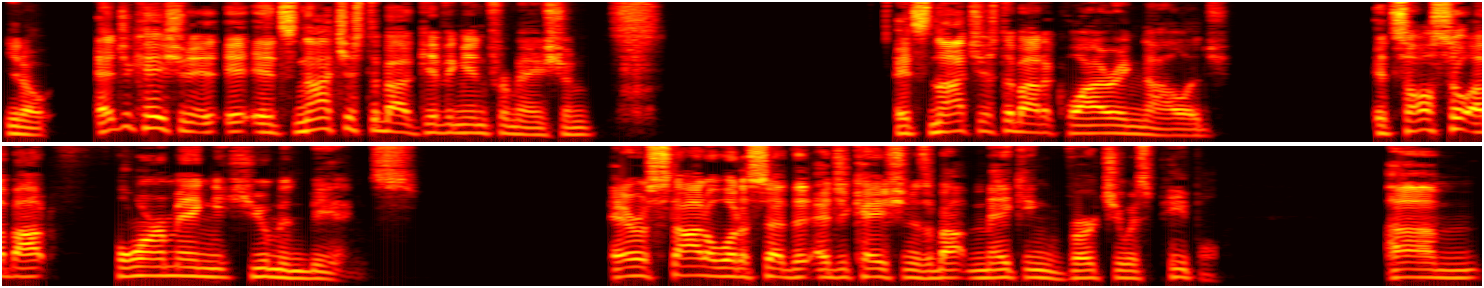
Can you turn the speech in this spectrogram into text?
You know, education. It, it's not just about giving information. It's not just about acquiring knowledge. It's also about forming human beings. Aristotle would have said that education is about making virtuous people. Um,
